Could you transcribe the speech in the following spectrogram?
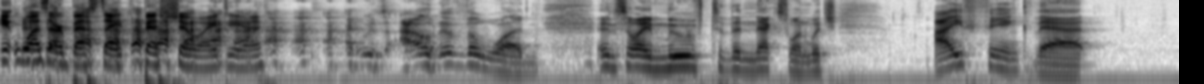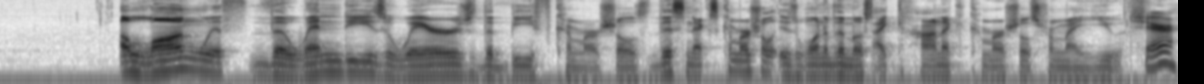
It was our best best show idea. I was out of the one. And so I moved to the next one, which I think that along with the Wendy's Where's the Beef commercials, this next commercial is one of the most iconic commercials from my youth. Sure.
